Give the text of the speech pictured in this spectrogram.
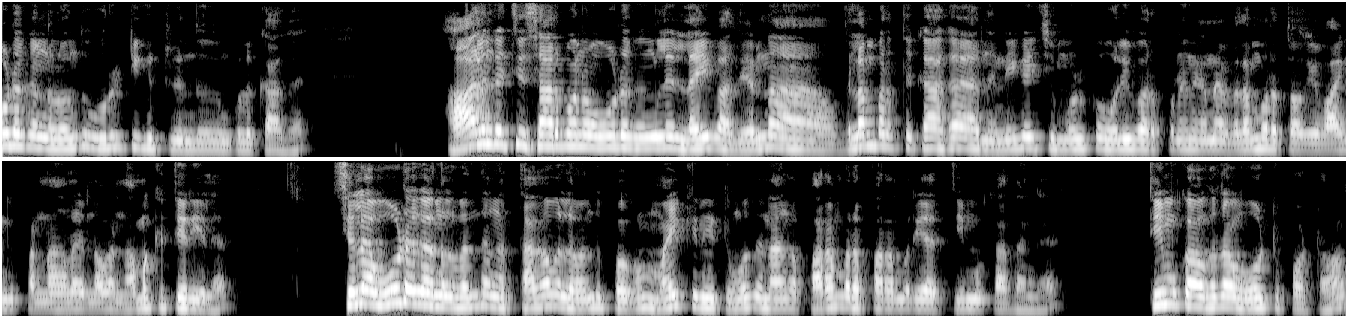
ஊடகங்கள் வந்து உருட்டிக்கிட்டு இருந்தது உங்களுக்காக. ஆளுங்கட்சி சார்பான ஊடகங்களே லைவ் அது என்ன விளம்பரத்துக்காக அந்த நிகழ்ச்சி முழுக்க ஒளிபரப்பணும்னு என்ன விளம்பர தொகை வாங்கி பண்ணாங்களோ என்னவோ நமக்கு தெரியல. சில ஊடகங்கள் வந்து அங்கே தகவலை வந்து போகும். மைக்கு நீட்டும் போது நாங்கள் பரம்பரை பரம்பரையாக திமுக தாங்க திமுகவுக்கு தான் ஓட்டு போட்டோம்.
